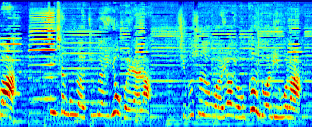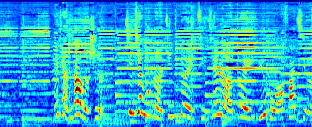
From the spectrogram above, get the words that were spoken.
哇，晋献公的军队又回来了，不是我要有更多礼物啦？没想到的是，晋献公的军队紧接着对虞国发起了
